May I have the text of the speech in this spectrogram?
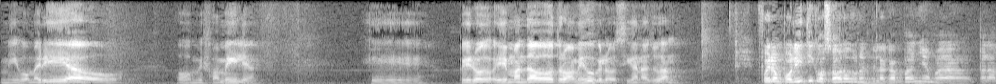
mi gomería o, o mi familia. Eh, pero he mandado a otros amigos que lo sigan ayudando. ¿Fueron políticos ahora durante la campaña para, para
